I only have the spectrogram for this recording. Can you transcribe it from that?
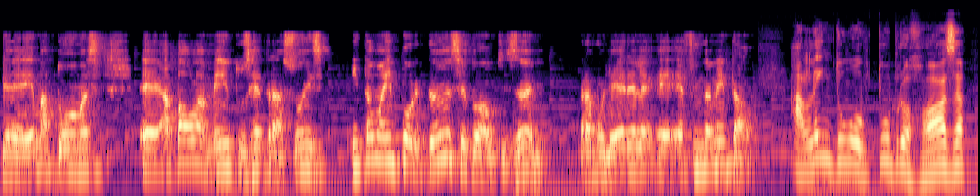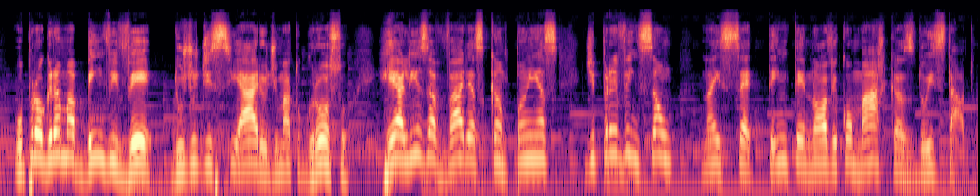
é, hematomas, é, retrações. Então a importância do autoexame para a mulher ela é, é fundamental. Além do Outubro Rosa, o programa Bem Viver do Judiciário de Mato Grosso realiza várias campanhas de prevenção nas 79 comarcas do estado.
